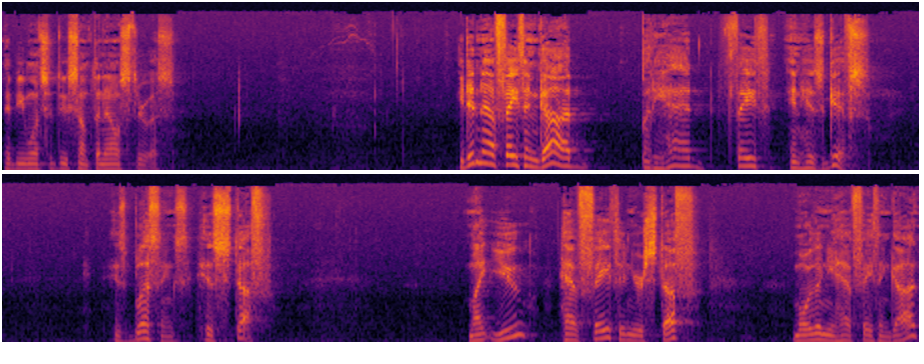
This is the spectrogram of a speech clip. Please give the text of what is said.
Maybe he wants to do something else through us. He didn't have faith in God, but he had faith in his gifts, his blessings, his stuff. Might you have faith in your stuff more than you have faith in God?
